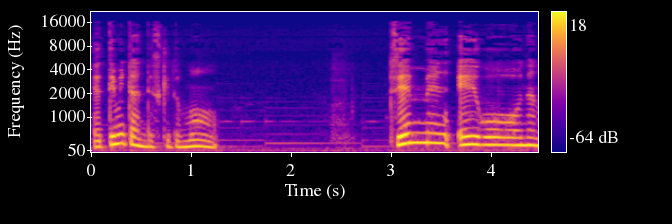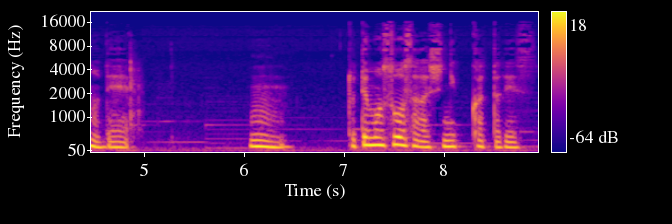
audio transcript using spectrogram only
やってみたんですけども、全面英語なので、うん、とても操作がしにくかったです。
